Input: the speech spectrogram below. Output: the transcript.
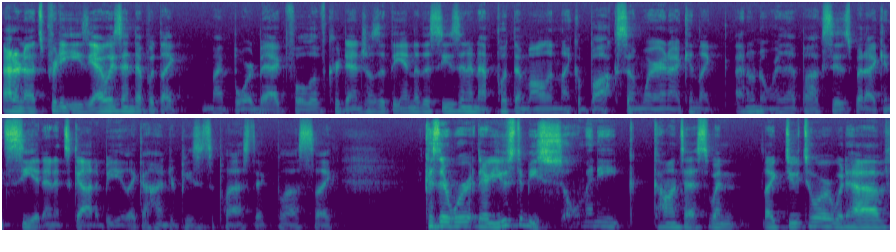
I don't know, it's pretty easy. I always end up with like my board bag full of credentials at the end of the season, and I put them all in like a box somewhere, and I can like I don't know where that box is, but I can see it, and it's got to be like a hundred pieces of plastic plus like because there were there used to be so many contests when like Dew Tour would have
